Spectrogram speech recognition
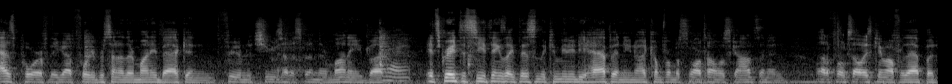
as poor if they got 40% of their money back and freedom to choose how to spend their money. But Right. it's great to see things like this in the community happen. You know, I come from a small town, Wisconsin, and a lot of folks always came out for that. But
